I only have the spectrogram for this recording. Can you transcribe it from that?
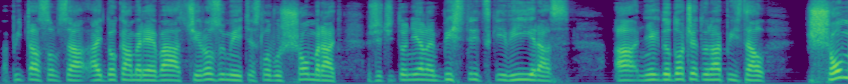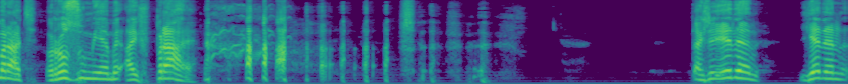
A pýtal som sa aj do kamery aj vás, či rozumiete slovu šomrať, že či to nie je len bystrický výraz. A niekto do četu napísal, šomrať rozumieme aj v Prahe. Takže jeden, jeden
